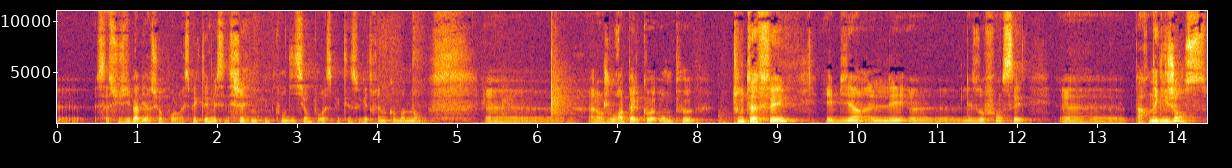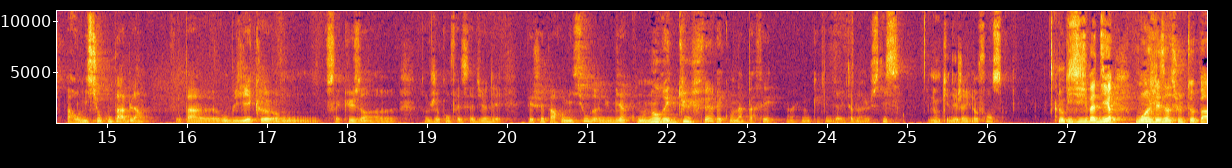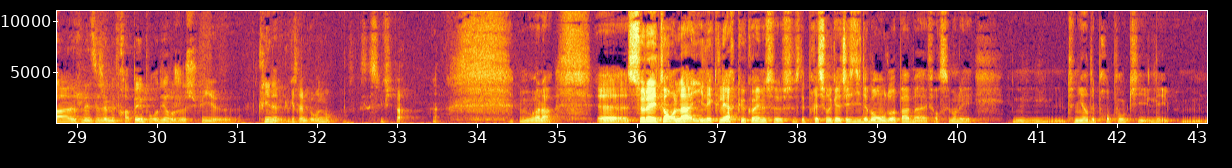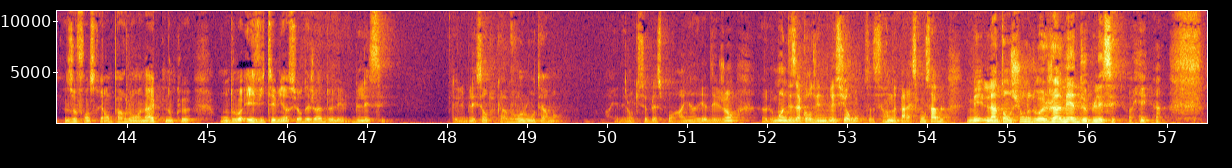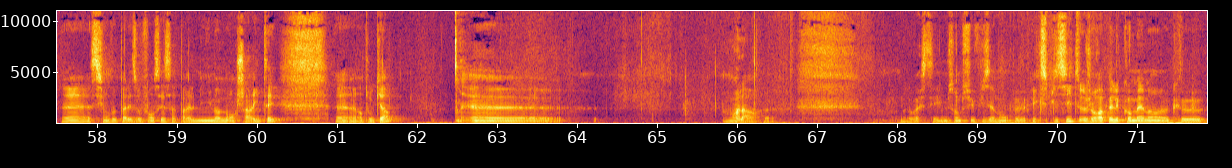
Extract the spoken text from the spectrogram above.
ça suffit pas bien sûr pour le respecter, mais c'est déjà une condition pour respecter ce quatrième commandement. Euh, alors je vous rappelle qu'on peut tout à fait eh bien, les, euh, les offenser par négligence, par omission coupable. Il hein. ne faut pas oublier qu'on s'accuse, hein, dans le jeu confesse à Dieu, des péchés par omission du bien qu'on aurait dû faire et qu'on n'a pas fait. Hein, donc c'est une véritable injustice, donc qui est déjà une offense. Donc il ne suffit pas de dire moi je les insulte pas, je les ai jamais frappés pour dire je suis euh, clean avec le quatrième commandement. Ça ne suffit pas. Voilà. Euh, cela étant, là, il est clair que quand même, ce, cette pression du catéchisme dit d'abord, on ne doit pas bah, forcément les, tenir des propos qui les offenseraient en parlant en acte. Donc, euh, on doit éviter, bien sûr, déjà de les blesser. De les blesser, en tout cas, volontairement. Il y a des gens qui se blessent pour rien, il y a des gens, euh, le moins désaccord devient une blessure, bon, ça, on n'est pas responsable, mais l'intention ne doit jamais être de blesser. si on ne veut pas les offenser, ça paraît le minimum en charité, en tout cas. Voilà. Le reste il me semble suffisamment euh, explicite. Je rappelle quand même hein, que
